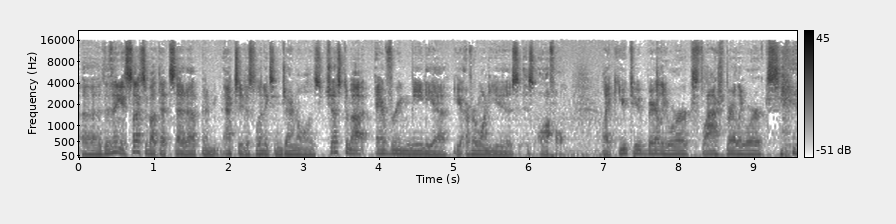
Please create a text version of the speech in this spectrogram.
Uh, the thing that sucks about that setup, and actually just Linux in general, is just about every media you ever want to use is awful. Like YouTube barely works, Flash barely works, you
